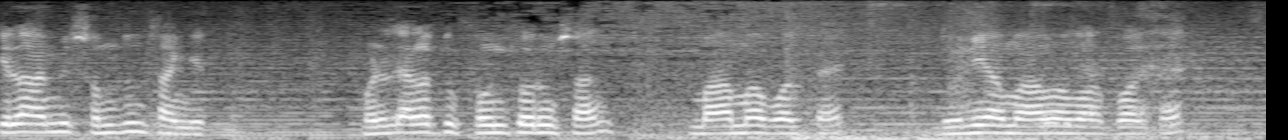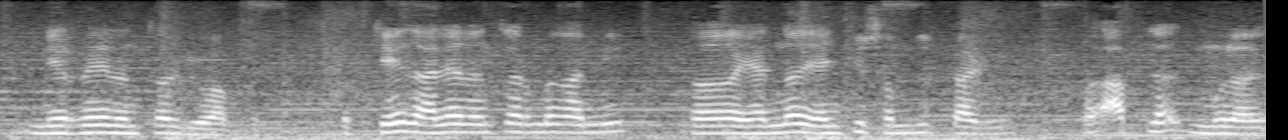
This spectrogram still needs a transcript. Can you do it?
तिला आम्ही समजून सांगितलं. म्हणलं त्याला तू फोन करून सांग. मामा बोलतायत. दुनिया मामा मा- बोलतायत. निर्णय नंतर घेऊ आपण. तर ते झाल्यानंतर मग आम्ही ह्यांना यांची समजूत काढली. व आपलं मुलं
